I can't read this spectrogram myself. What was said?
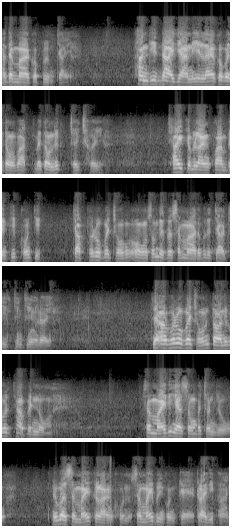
อาตมาก็ปลื้มใจ ท่านที่ได้อย่างนี้แล้วก็ไม่ต้องวาดไม่ต้องนึกเฉยๆ ใช้กำลังความเป็นทิพย์ของจิต จับพระรูปพระโฉมองค์สมเด็จพระสัมมาสัมพุทธเจ้าจริง ๆ เลย จะเอาพระรูปพระโฉมตอนที่พระเจ้าเป็นหนุ่ม สมัยที่ยังทรงพระชนอยู่ หรือว่าสมัยกลางคน สมัยเป็นคนแก่ใกล้นิพพาน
